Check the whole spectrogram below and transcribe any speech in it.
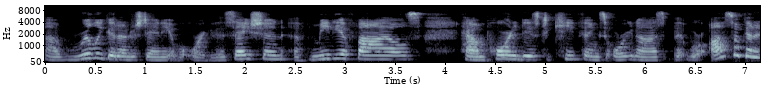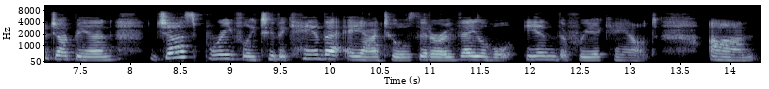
a really good understanding of organization, of media files, how important it is to keep things organized, but we're also going to jump in just briefly to the Canva AI tools that are available in the free account. Um,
